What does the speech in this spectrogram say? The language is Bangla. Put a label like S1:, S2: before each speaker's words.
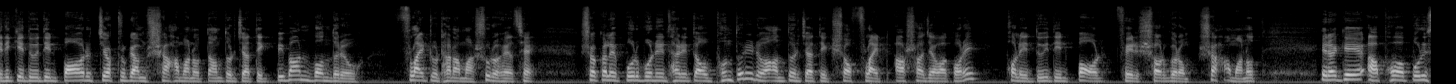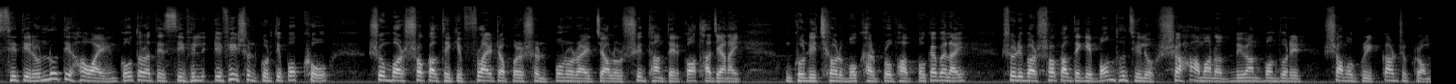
S1: এদিকে দুই দিন পর চট্টগ্রাম শাহমানত আন্তর্জাতিক বিমানবন্দরেও ফ্লাইট ওঠানামা শুরু হয়েছে। সকালে পূর্ব নির্ধারিত অভ্যন্তরীণ ও আন্তর্জাতিক সব ফ্লাইট আসা যাওয়া করে, ফলে দুই দিন পর ফের সরগরম শাহমানত। এর আগে আবহাওয়া পরিস্থিতির উন্নতি হওয়ায় গতরাতে সিভিল এভিয়েশন কর্তৃপক্ষ সোমবার সকাল থেকে ফ্লাইট অপারেশন পুনরায় চালুর সিদ্ধান্তের কথা জানায়। ঘূর্ণিঝড়, মোখার প্রভাব মোকাবেলায় শনিবার সকাল থেকে বন্ধ ছিল শাহ আমানত বিমানবন্দরের সামগ্রিক কার্যক্রম।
